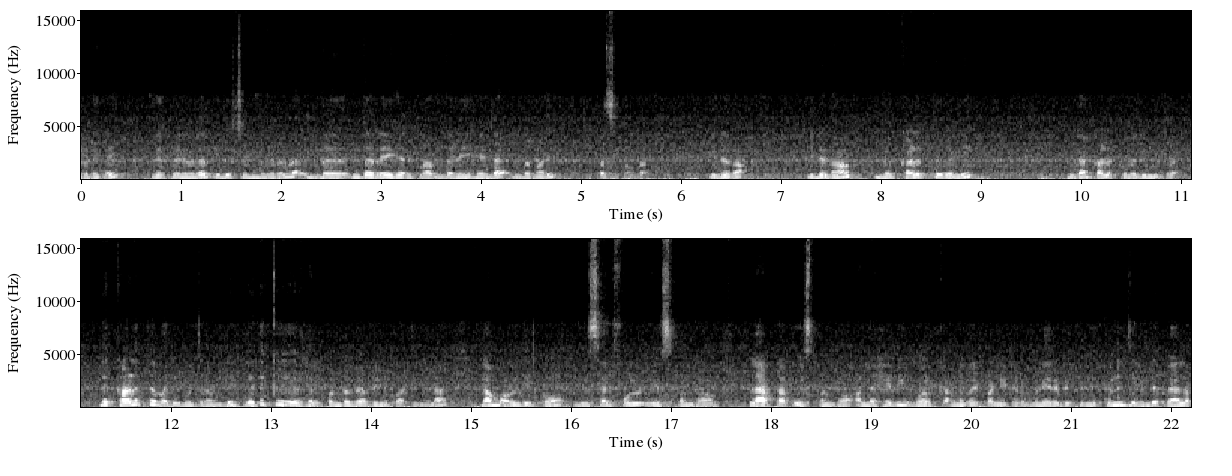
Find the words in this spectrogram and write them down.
இடது கை இது பெருவிரல் இது சுண்டு விரல் இந்த இந்த ரேகை இருக்கலாம் இந்த ரேகையில் இந்த மாதிரி வச்சுக்கோங்க இதுதான். இதுதான் இந்த கழுத்து வலி இதுதான் கழுத்து வலி முத்திரை. இந்த கழுத்து வலி முத்திரை வந்து எதுக்கு ஹெல்ப் பண்ணுறது அப்படின்னு பார்த்தீங்கன்னா நம்ம வந்து இப்போது செல்ஃபோன் யூஸ் பண்ணுறோம் லேப்டாப் யூஸ் பண்ணுறோம் அந்த ஹெவி ஒர்க் அந்த மாதிரி பண்ணிவிட்டு ரொம்ப நேரம் இப்படி குனி குனிஞ்சிருந்து வேலை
